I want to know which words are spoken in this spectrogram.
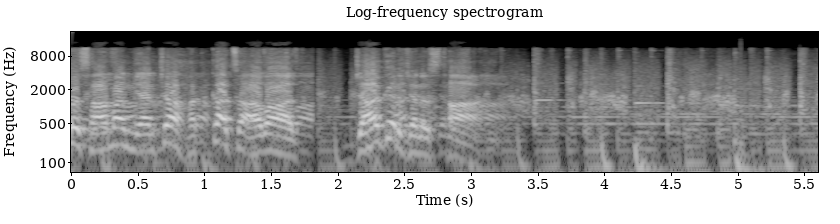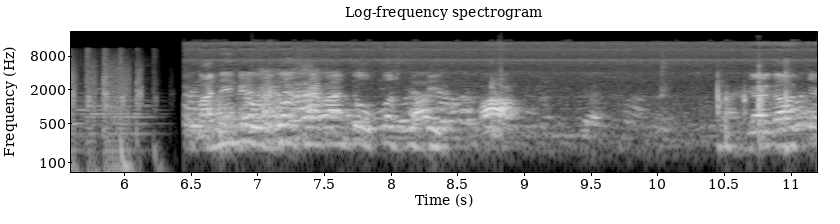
सर्वसामान्यांच्या हक्काचा आवाज जागर जनस्थान. माननीय उद्धव साहेबांच्या उपस्थितीत जळगावचे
